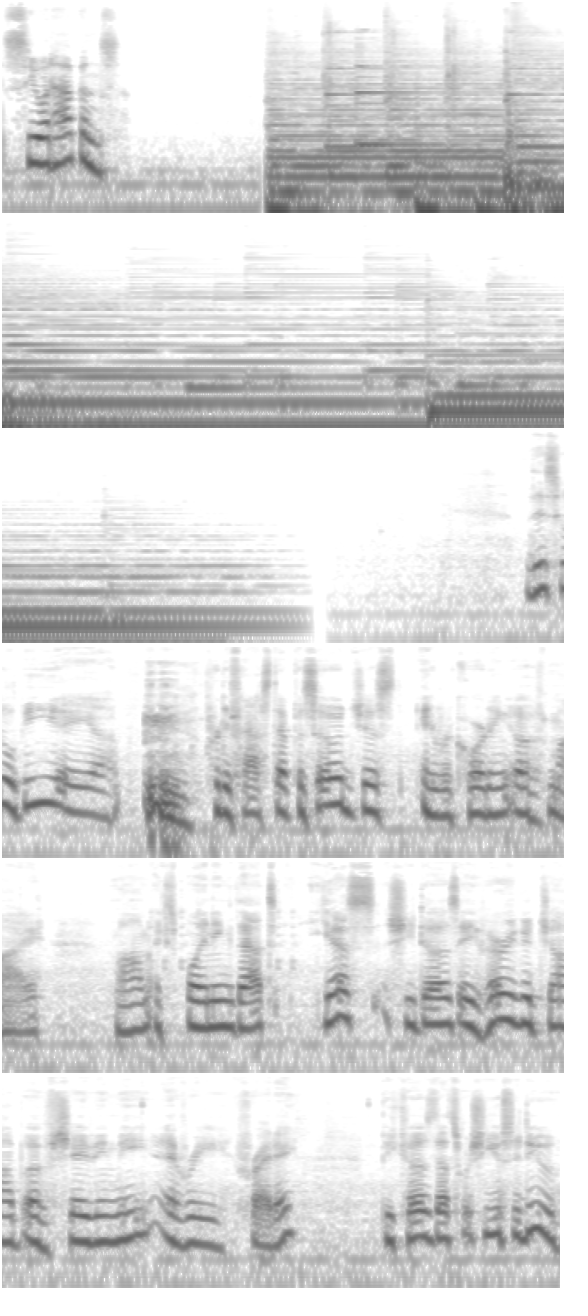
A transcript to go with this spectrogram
see what happens. This will be a uh, pretty fast episode, just a recording of my mom explaining that yes, she does a very good job of shaving me every Friday because that's what she used to do.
